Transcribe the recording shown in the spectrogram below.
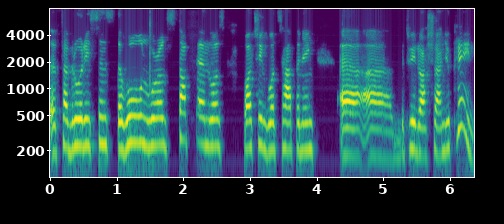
uh, February, since the whole world stopped and was watching what's happening uh, uh, between Russia and Ukraine.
